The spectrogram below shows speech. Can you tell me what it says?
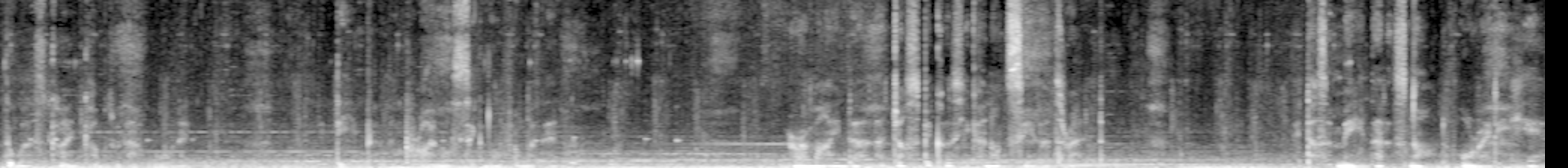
The worst kind comes without warning. A deep and primal signal from within. A reminder that just because you cannot see the threat, it doesn't mean that it's not already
